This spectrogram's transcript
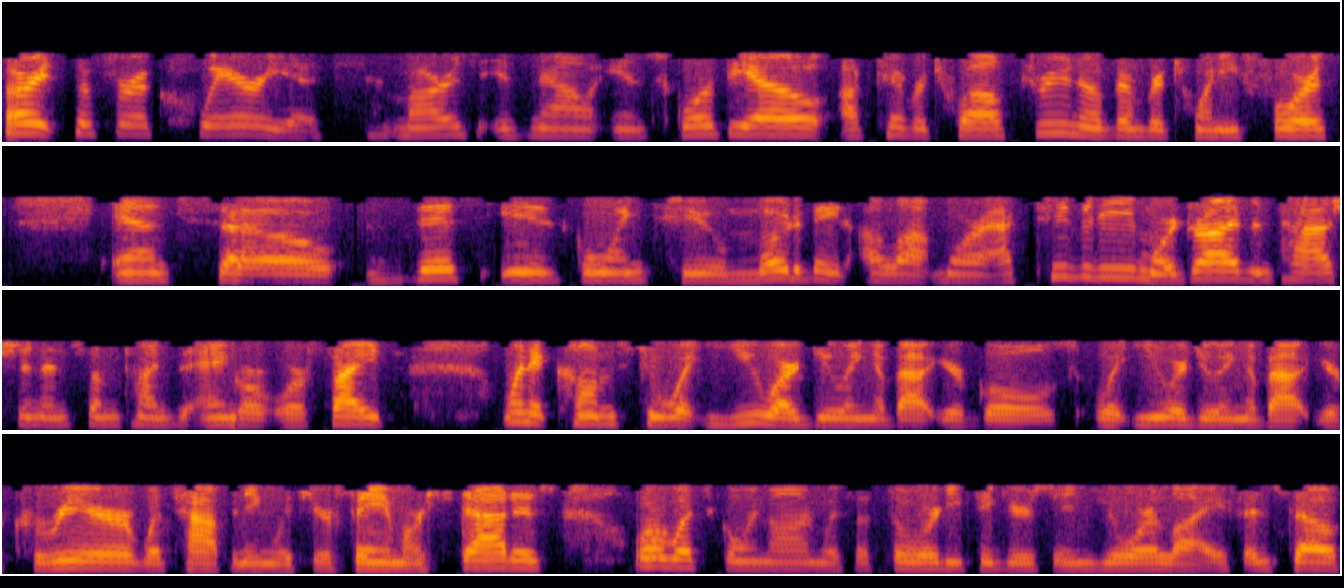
All right, so for Aquarius, Mars is now in Scorpio, October 12th through November 24th. And so this is going to motivate a lot more activity, more drive and passion, and sometimes anger or fights when it comes to what you are doing about your goals, what you are doing about your career, what's happening with your fame or status, or what's going on with authority figures in your life. And so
